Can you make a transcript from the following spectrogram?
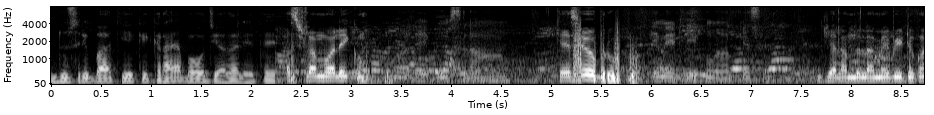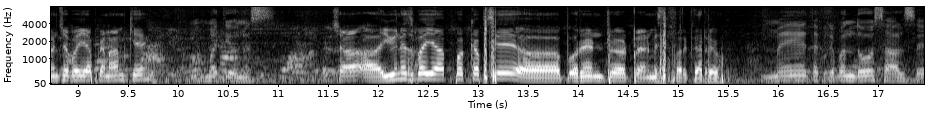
दूसरी बात ये कि किराया बहुत ज़्यादा लेते हैं। अस्सलाम वालेकुम वालेकुम सलाम। कैसे हो ब्रो? जी मैं ठीक हूँ आप कैसे जी अलहमदिल्ला मैं भी ठीक हूँ। अच्छा भाई आपका नाम क्या है? मोहम्मद यूनस। अच्छा यूनस भाई आप कब से ओरेंट ट्रेन में सफ़र कर रहे हो? मैं तकरीबन दो साल से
